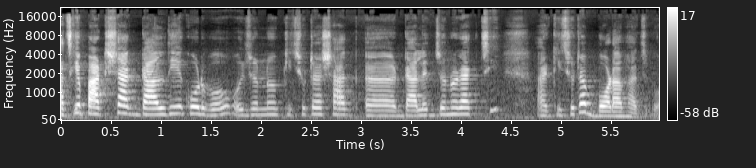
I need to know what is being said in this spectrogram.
আজকে পাট শাক ডাল দিয়ে করব, ওই জন্য কিছুটা শাক ডালের জন্য রাখছি, আর কিছুটা বড়া ভাজবো।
